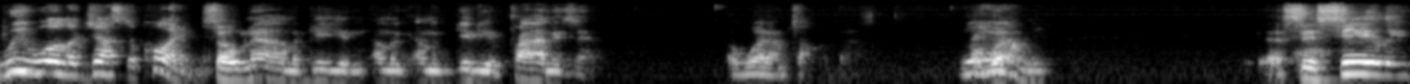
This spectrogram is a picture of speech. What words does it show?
we will adjust accordingly. So now I'm gonna give you. I'm gonna, I'm gonna give you a prime example of what I'm talking about. Lay what? on me. Uh, sincerely,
